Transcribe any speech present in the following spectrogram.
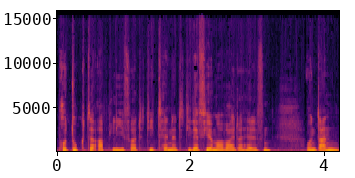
Produkte abliefert, die Tenet, die der Firma weiterhelfen. Und dann,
